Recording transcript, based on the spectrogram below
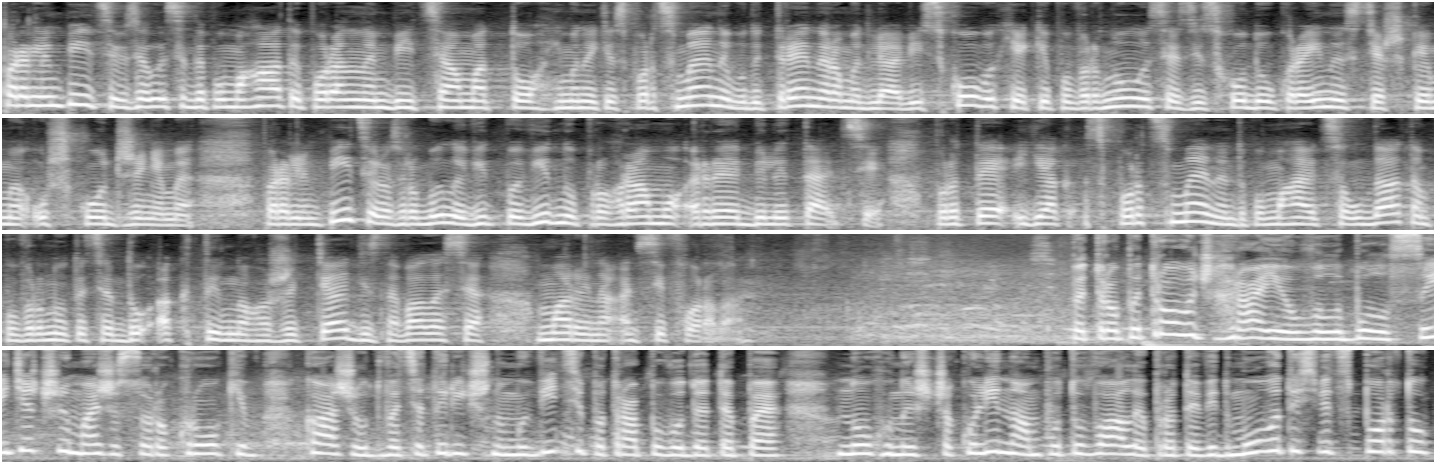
Паралімпійці взялися допомагати пораненим бійцям АТО. Імениті спортсмени будуть тренерами для військових, які повернулися зі сходу України з тяжкими ушкодженнями. Паралімпійці розробили відповідну програму реабілітації. Про те, як спортсмени допомагають солдатам повернутися до активного життя, дізнавалася Марина Ансіфорова. Петро Петрович грає у волейбол сидячи майже 40 років. Каже, у 20-річному віці потрапив у ДТП. Ногу нижче коліна ампутували, проте відмовитись від спорту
